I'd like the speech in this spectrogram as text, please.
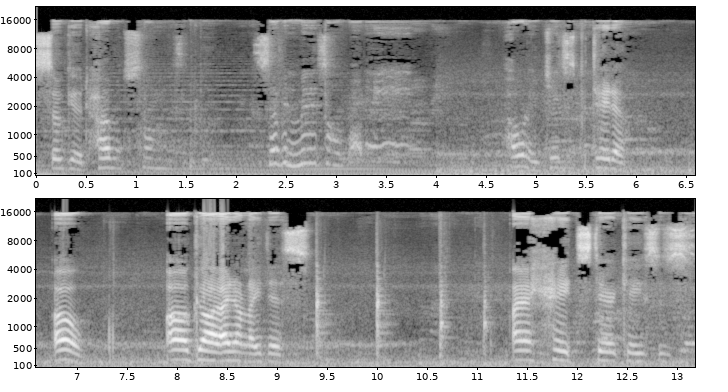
So good. How much time is it? Seven minutes already. Holy Jesus potato. Oh. Oh god, I don't like this. I hate staircases.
